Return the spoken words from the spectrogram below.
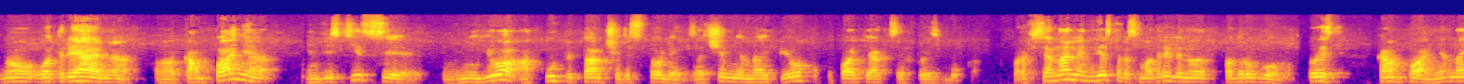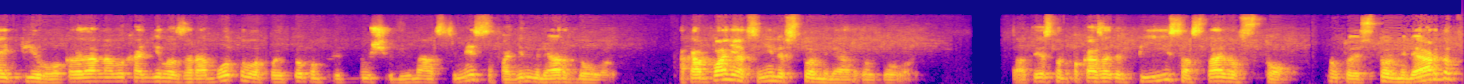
ну вот реально а, компания, инвестиции в нее окупит там через 100 лет. Зачем мне на IPO покупать акции Facebook? Профессиональные инвесторы смотрели на это по-другому. То есть компания на IPO, когда она выходила, заработала по итогам предыдущих 12 месяцев 1 миллиард долларов. А компанию оценили в 100 миллиардов долларов. Соответственно, показатель PE составил 100. Ну, то есть 100 миллиардов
